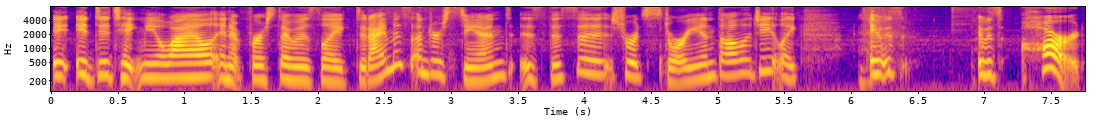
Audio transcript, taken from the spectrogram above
It, it did take me a while and at first i was like did i misunderstand? Is this a short story anthology? Like it was it was hard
